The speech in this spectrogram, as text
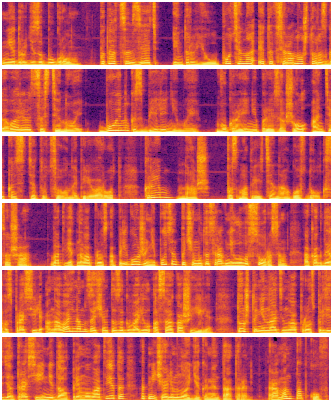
«Недруги за бугром». Пытаться взять интервью у Путина – это все равно, что разговаривать со стеной. Боинг сбили не мы. В Украине произошел антиконституционный переворот. Крым наш. Посмотрите на госдолг США. В ответ на вопрос о Пригожине Путин почему-то сравнил его с Соросом, а когда его спросили о Навальном, зачем-то заговорил о Саакашвили. То, что ни на один вопрос президент России не дал прямого ответа, отмечали многие комментаторы. Роман Попков.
